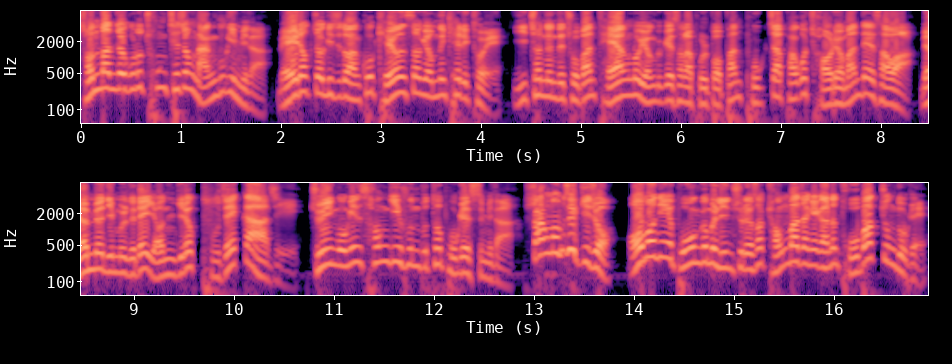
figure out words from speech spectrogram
전반적으로 총체적 난국입니다. 매력적이지도 않고 개연성이 없는 캐릭터에 2000년대 초반 대학로 연극에서나 볼 법한 복잡하고 저렴한 대사와 몇몇 인물들의 연기력 부재까지 주인공인 성기훈부터 보겠습니다. 쌍놈 새끼죠. 어머니의 보험금을 인출해서 경마장에 가는 도박 중독에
